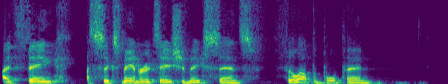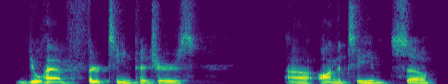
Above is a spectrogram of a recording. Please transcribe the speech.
I think a six man rotation makes sense. Fill out the bullpen. You'll have 13 pitchers uh, on the team. So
